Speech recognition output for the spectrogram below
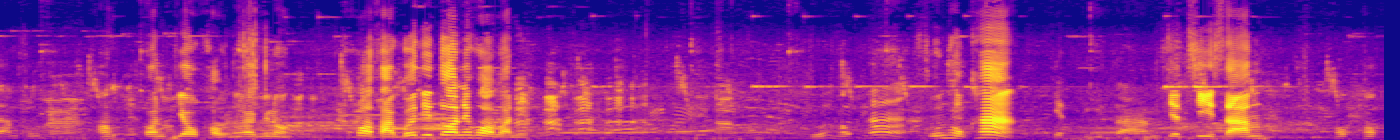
สามสิงหาเอาก่อนเกี่ยวเขานะครับพี่น้องพ่อฝากเบอร์ติดต่อให้พ่อบัดนี้ศูนย์หกห้า065เจ็ดสี่สาม743 หกหก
